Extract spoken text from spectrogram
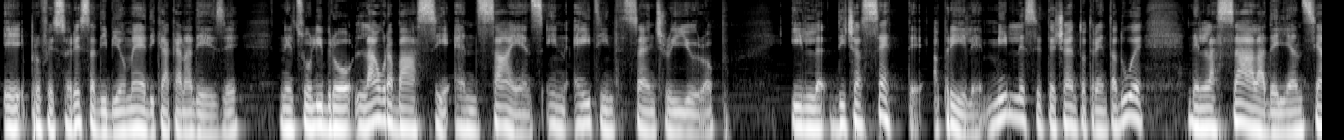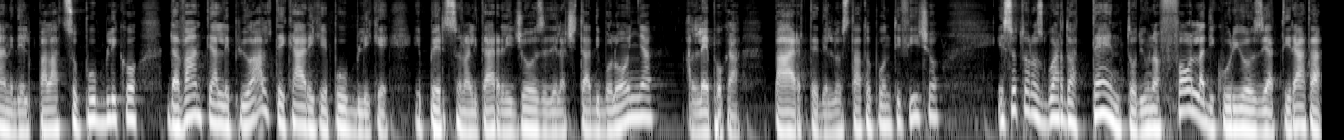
e professoressa di biomedica canadese, nel suo libro Laura Bassi and Science in 18th Century Europe, il 17 aprile 1732 nella sala degli anziani del Palazzo Pubblico davanti alle più alte cariche pubbliche e personalità religiose della città di Bologna, all'epoca parte dello Stato Pontificio, e sotto lo sguardo attento di una folla di curiosi attirata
